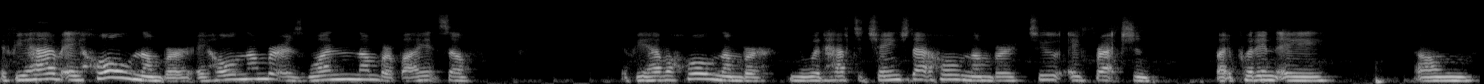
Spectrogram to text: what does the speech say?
If you have a whole number, a whole number is one number by itself. If you have a whole number, you would have to change that whole number to a fraction by putting a um,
